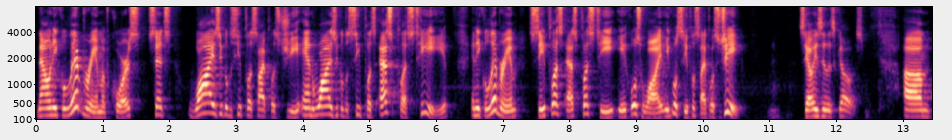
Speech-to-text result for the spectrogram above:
Now, in equilibrium, of course, since y is equal to c plus i plus g, and y is equal to c plus s plus t, in equilibrium, c plus s plus t equals y equals c plus i plus g. See how easy this goes. Um,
